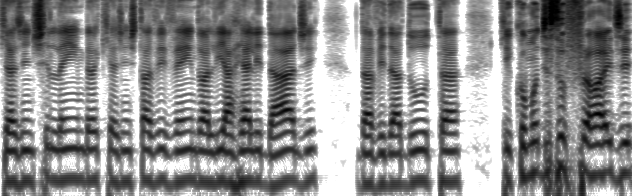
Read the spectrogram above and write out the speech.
que a gente lembra que a gente está vivendo ali a realidade da vida adulta, que, como diz o Freud,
